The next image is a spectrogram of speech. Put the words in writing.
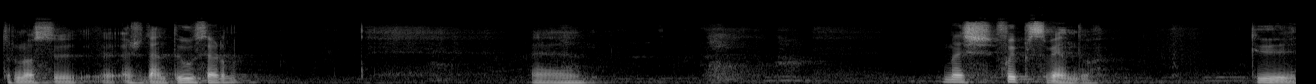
Tornou-se uh, ajudante de Husserl. Uh, mas foi percebendo que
